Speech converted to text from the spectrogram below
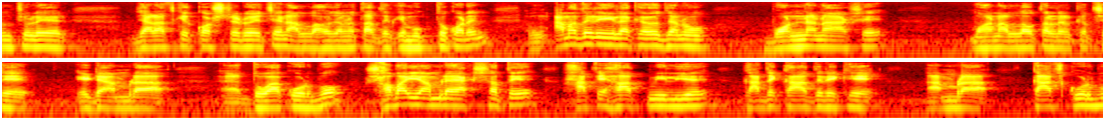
অঞ্চলের যারা আজকে কষ্টে রয়েছেন, আল্লাহ যেন তাদেরকে মুক্ত করেন এবং আমাদের এই এলাকায়ও যেন বন্যা না আসে। মহান আল্লাহ তালার কাছে এটা আমরা দোয়া করব। সবাই আমরা একসাথে হাতে হাত মিলিয়ে কাঁধে কাঁধ রেখে আমরা কাজ করব।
